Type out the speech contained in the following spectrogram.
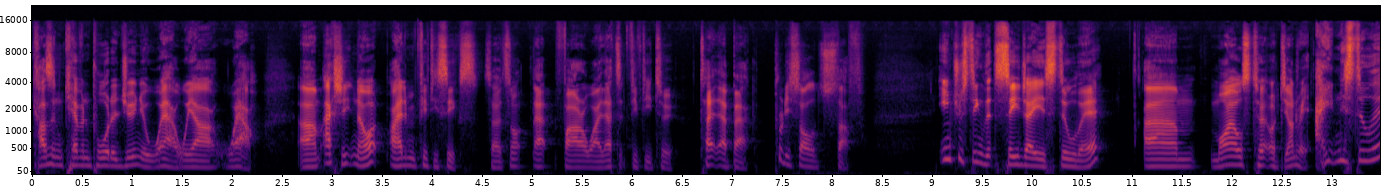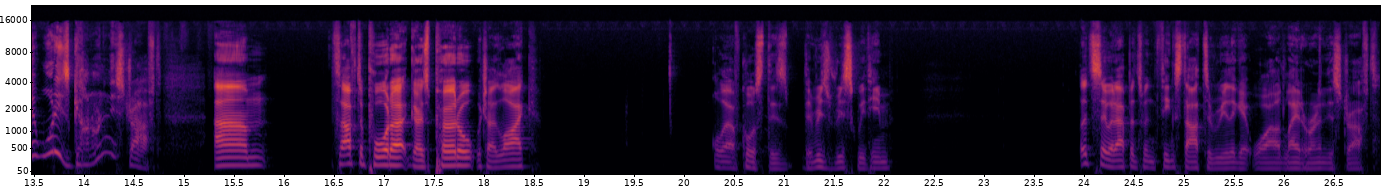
Cousin Kevin Porter Jr. Wow, we are wow. Um, actually, you know what? I had him 56, so it's not that far away. That's at 52. Take that back. Pretty solid stuff. Interesting that CJ is still there. Um, Miles Turner, or DeAndre Ayton is still there. What is going on in this draft? Um, so after Porter goes Poeltl, which I like. Although of course there's there is risk with him. Let's see what happens when things start to really get wild later on in this draft.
